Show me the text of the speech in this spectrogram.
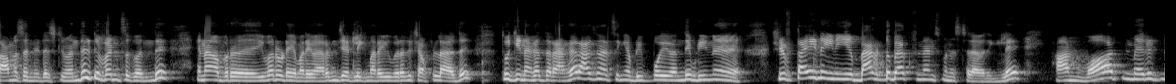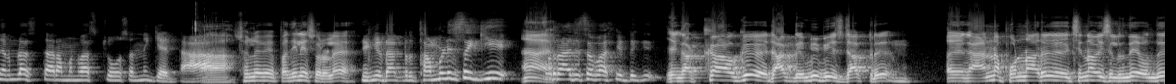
காமர்ஸ் அண்ட் இண்டஸ்ட்ரி வந்து டிஃபென்ஸுக்கு வந்து ஏன்னா அப்புறம் இவருடைய மறைவு அருண் ஜேட்லிக்கு மறைவு பிறகு ஷஃபில் ஆகுது. தூக்கி நகர்த்துறாங்க. ராஜ்நாத் சிங் அப்படி போய் வந்து இப்படின்னு ஷிஃப்ட் ஆகி நீங்கள் back to back finance minister ஆகிறீங்களே on what merit Nirmala Sitharaman was சோசன்னு கேட்டா சொல்லவே பதிலே சொல்லல. எங்க டாக்டர் தமிழிசைக்கு. ஒரு ராஜ்யசபா சீட்டுக்கு எங்க அக்காவுக்கு டாக்டர் எம்பிபிஎஸ் டாக்டர் எங்க அண்ணன் பொண்ணாரு சின்ன வயசுல இருந்தே வந்து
